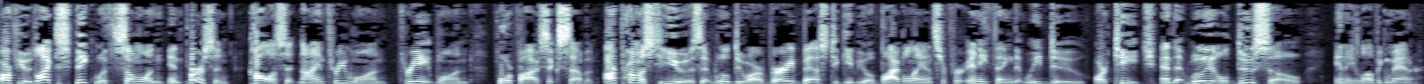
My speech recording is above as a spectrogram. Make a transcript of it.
Or if you would like to speak with someone in person, call us at 931-381-4567. Our promise to you is that we'll do our very best to give you a Bible answer for anything that we do or teach, and that we will do so in a loving manner.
